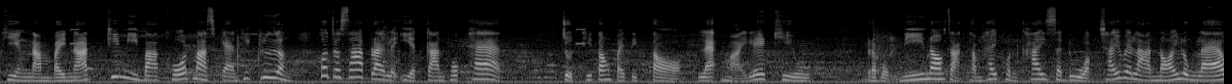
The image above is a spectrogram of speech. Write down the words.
เพียงนำใบนัดที่มีบาร์โค้ดมาสแกนที่เครื่อง ก็จะทราบรายละเอียดการพบแพทย์ จุดที่ต้องไปติดต่อและหมายเลขคิว ระบบนี้นอกจากทำให้คนไข้สะดวกใช้เวลาน้อยลงแล้ว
